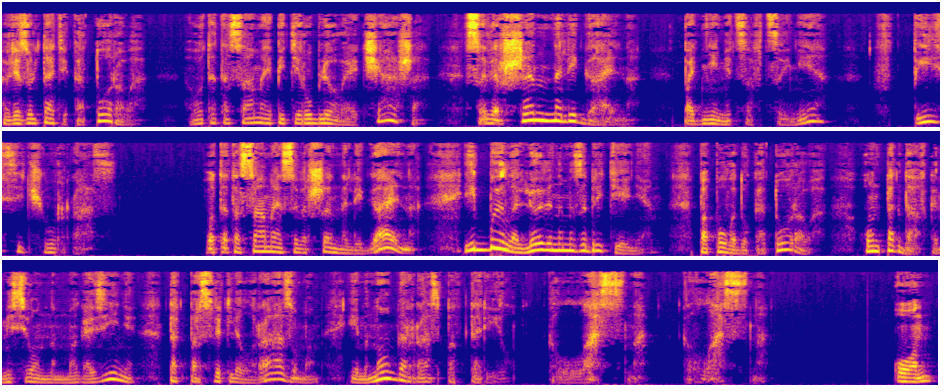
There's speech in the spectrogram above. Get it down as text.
в результате которого вот эта самая пятирублевая чаша совершенно легально поднимется в цене тысячу раз. Вот это самое совершенно легально и было Левиным изобретением, по поводу которого он тогда в комиссионном магазине так просветлел разумом и много раз повторил «Классно! Классно!». Он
